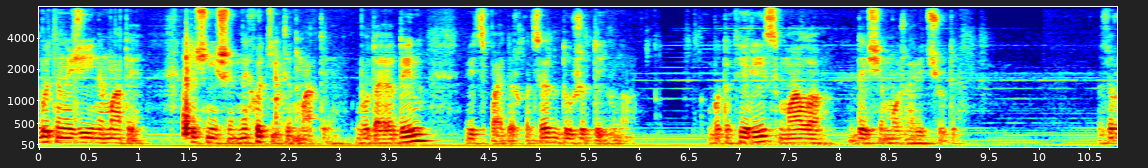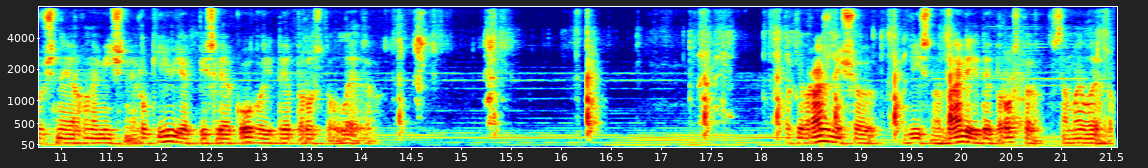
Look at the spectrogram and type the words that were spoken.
Любити ножі і не мати, точніше, не хотіти мати бодай один від спайдерко це дуже дивно. Бо такий різ мало де ще можна відчути. Зручне ергономічне руків'я, після якого йде просто лезо. Таке враження, що дійсно далі йде просто саме лезо.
